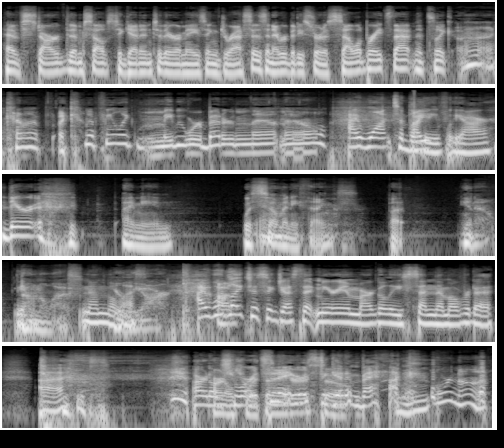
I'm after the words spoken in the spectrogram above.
have starved themselves to get into their amazing dresses, and everybody sort of celebrates that. And it's like, uh, I kind of, I kind of feel like maybe we're better than that now I want to believe we are. there i mean with so many things but you know nonetheless Nonetheless, here we are I would Uh, like to suggest that Miriam Margolyes send them over to uh, Arnold, Arnold Schwarzenegger, Schwarzenegger, to get him back. Mm, or not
